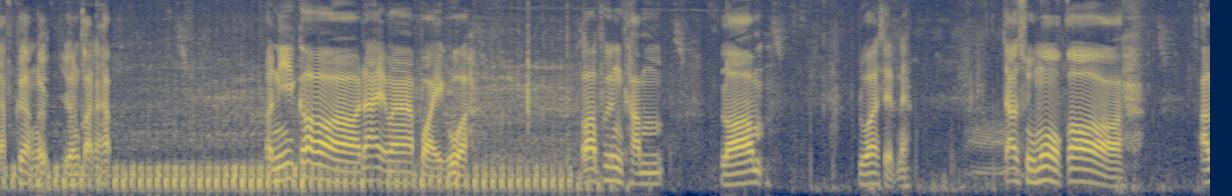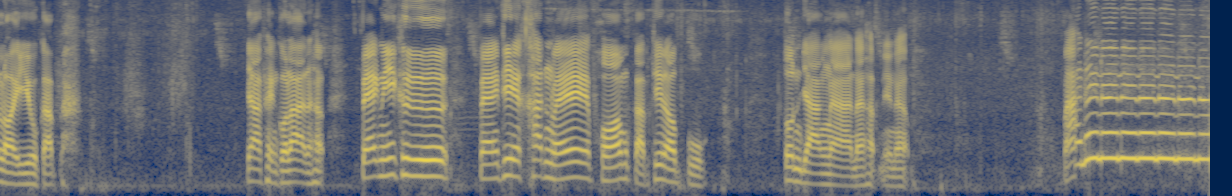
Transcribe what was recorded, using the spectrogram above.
ดับเครื่องเอ้ยโยนก่อนนะครับ ตอนนี้ก็ได้มาปล่อยวัว ก็เพิ่งทำล้อม รั้วเสร็จนะ เจ้าซูโม่ก็อร่อยอยู่กับหญ้าแพงโกลานะครับ แปลงนี้คือแปลงที่ขั้นไว้พร้อมกับที่เราปลูกต้นยางนานะครับนี่นะครับมาเน่เน่เน่เน่เน่เน่เน่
